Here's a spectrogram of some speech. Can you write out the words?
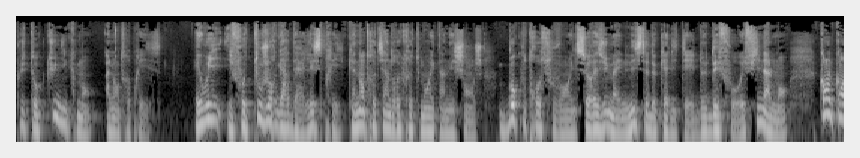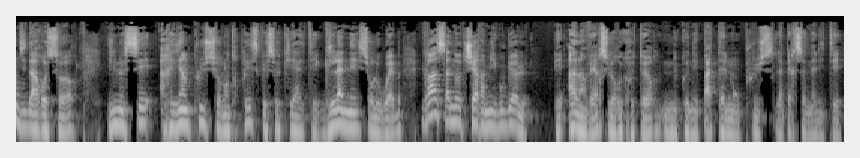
plutôt qu'uniquement à l'entreprise. Et oui, il faut toujours garder à l'esprit qu'un entretien de recrutement est un échange. Beaucoup trop souvent, il se résume à une liste de qualités, de défauts, et finalement, quand le candidat ressort, il ne sait rien de plus sur l'entreprise que ce qui a été glané sur le web grâce à notre cher ami Google. Et à l'inverse, le recruteur ne connaît pas tellement plus la personnalité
